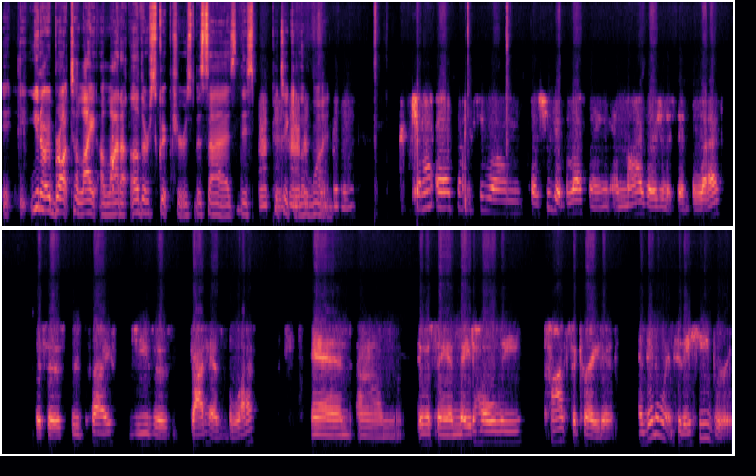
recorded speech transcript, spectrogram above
you know, it brought to light a lot of other scriptures besides this particular mm-hmm. one. Can I add something to um? Because she did blessing, and my version it said blessed. It says through Christ Jesus, God has blessed, and um, it was saying made holy, consecrated, and then it went into the Hebrew,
